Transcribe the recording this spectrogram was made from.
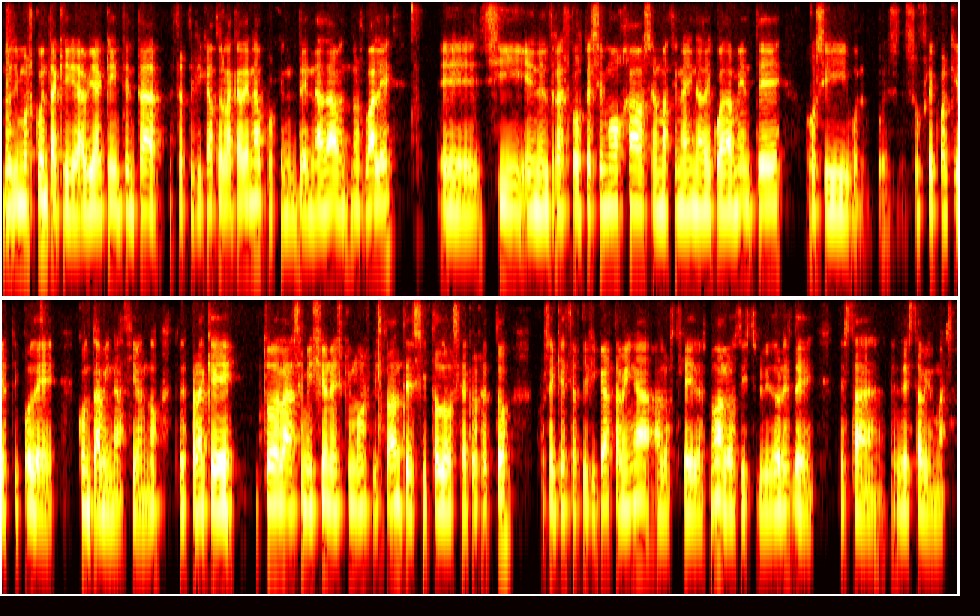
nos dimos cuenta que había que intentar certificar toda la cadena porque de nada nos vale eh, si en el transporte se moja o se almacena inadecuadamente o si, bueno, pues sufre cualquier tipo de contaminación, ¿no? Entonces, para que todas las emisiones que hemos visto antes y todo sea correcto, pues hay que certificar también a, los traders, ¿no? A los distribuidores de, esta, de esta biomasa.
